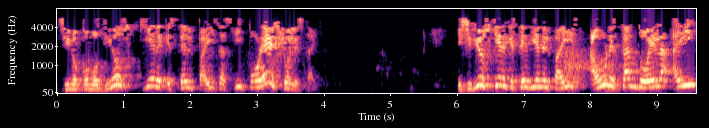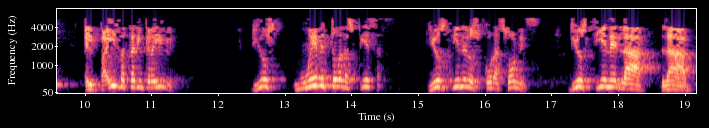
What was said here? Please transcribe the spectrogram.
sino como Dios quiere que esté el país así, por eso Él está ahí. Y si Dios quiere que esté bien el país, aún estando Él ahí, el país va a estar increíble. Dios mueve todas las piezas. Dios tiene los corazones, Dios tiene la,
